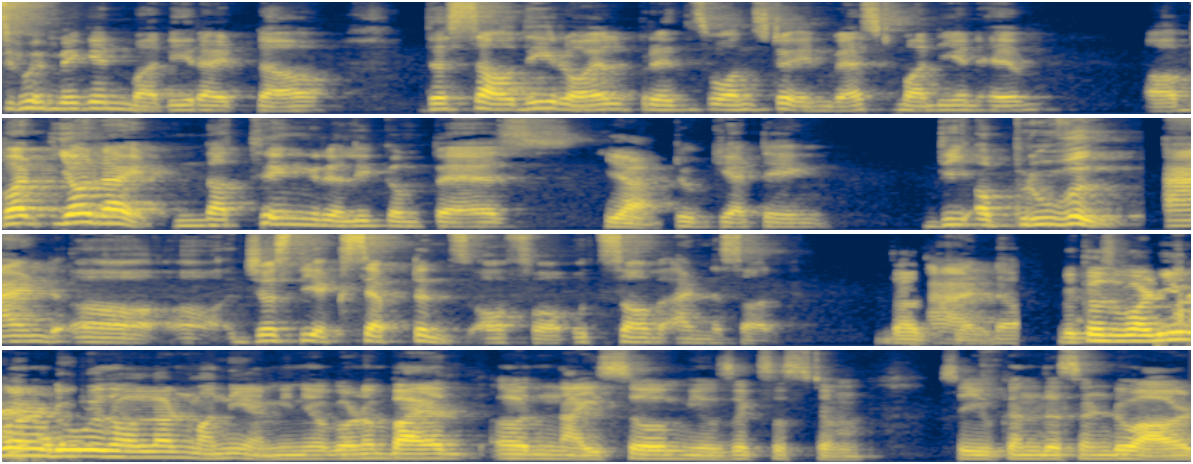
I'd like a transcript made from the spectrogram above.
swimming in money right now. The Saudi royal prince wants to invest money in him. Uh, but you're right, nothing really compares yeah to getting the approval and uh, uh, just the acceptance of uh, Utsav and Nasar. That's And right uh, because what are you going to do with all that money i mean you're going to buy a, a nicer music system so you can listen to our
